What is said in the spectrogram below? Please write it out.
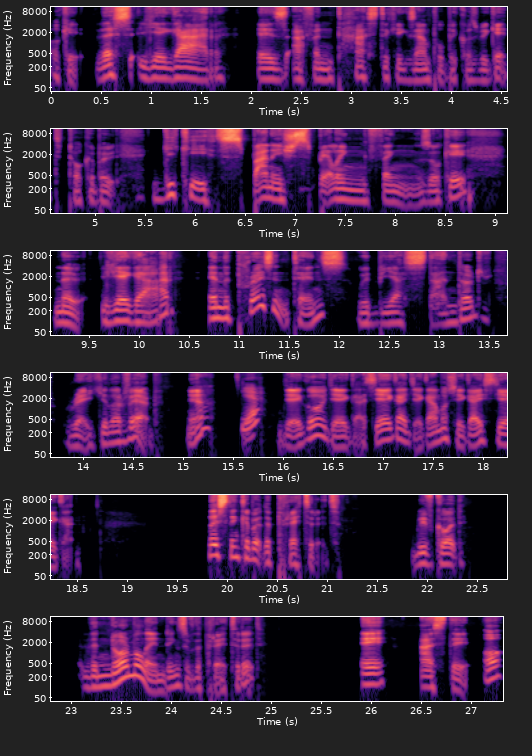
Okay, this llegar is a fantastic example because we get to talk about geeky Spanish spelling things, okay? Now, llegar in the present tense would be a standard regular verb, yeah? Yeah. Llego, llegas, llega, llegamos, llegáis, llegan. Let's think about the preterite. We've got the normal endings of the preterite. E, aste, o,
